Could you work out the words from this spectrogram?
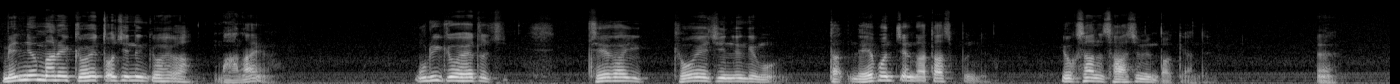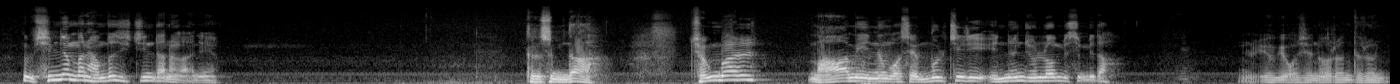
몇 년 만에 교회 또 짓는 교회가 많아요. 우리 교회도 제가 이 교회 짓는 게 뭐, 네 번째인가 다섯 번째. 역사는 40년밖에 안 돼요. 네. 그럼 10년 만에 한 번씩 짓는다는 거 아니에요? 그렇습니다. 정말 마음이 있는 곳에 물질이 있는 줄로 믿습니다. 여기 오신 어른들은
